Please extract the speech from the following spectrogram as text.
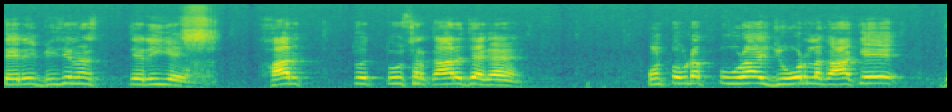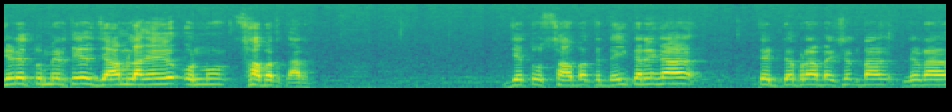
ਤੇਰੀ ਵਿਜੀਲੈਂਸ ਤੇਰੀ ਹੈ। ਹਰ ਤੂੰ ਸਰਕਾਰ 'ਚ ਹੈਗਾ ਹੈ। ਹੁਣ ਤੂੰ ਉਹਦਾ ਪੂਰਾ ਜ਼ੋਰ ਲਗਾ ਕੇ ਜਿਹੜੇ ਤੂੰ ਮੇਰੇ ਤੇ ਇਲਜ਼ਾਮ ਲਗਾਏ ਉਹਨੂੰ ਸਾਬਤ ਕਰ। ਜੇ ਤੂੰ ਸਾਬਤ ਨਹੀਂ ਕਰੇਗਾ ਤੇ ਡਿਪਰਾਵੇਸ਼ਨ ਦਾ ਜਿਹੜਾ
